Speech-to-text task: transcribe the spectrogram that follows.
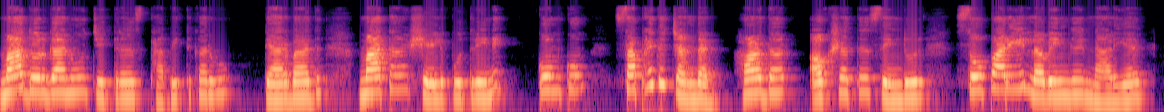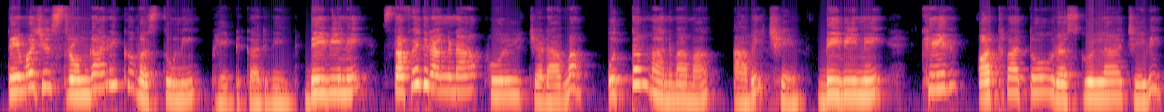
મા દુર્ગાનું ચિત્ર સ્થાપિત કરવું. ત્યારબાદ માતા શૈલપુત્રીને કુમકુમ, સફેદ ચંદન, હળદર, અક્ષત સિંદૂર, સોપારી, લવિંગ નાળિયેર તેમજ શૃંગારિક વસ્તુની ભેટ કરવી. દેવીને સફેદ રંગના ફૂલ ચડાવવા ઉત્તમ માનવામાં આવે છે. દેવીને ખીર અથવા તો રસગુલ્લા જેવી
